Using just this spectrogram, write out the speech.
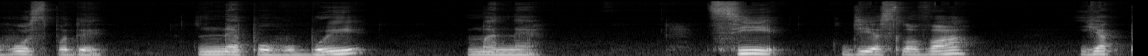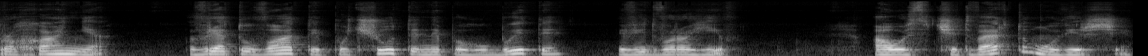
Господи, не погуби мене. Ці дієслова як прохання врятувати, почути, не погубити від ворогів. А ось в четвертому вірші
